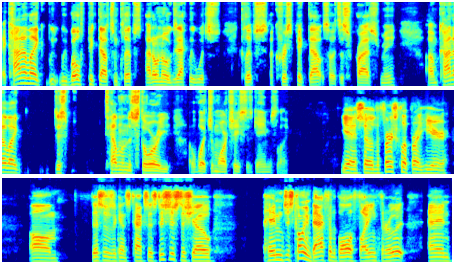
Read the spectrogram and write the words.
that kind of like we, we both picked out some clips. I don't know exactly which clips Chris picked out, so it's a surprise for me. I'm kind of like just telling the story of what Ja'Marr Chase's game is like. Yeah, so the first clip right here Um, this was against Texas. This is just to show him just coming back for the ball, fighting through it, and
